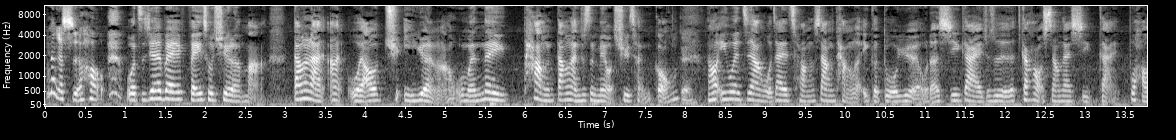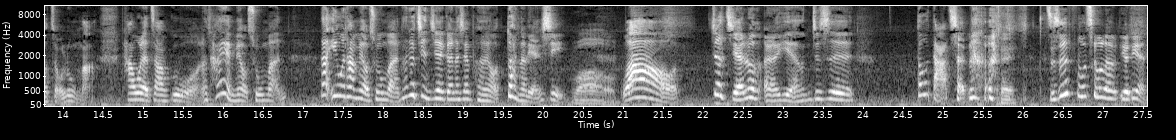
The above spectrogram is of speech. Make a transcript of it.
那个时候我直接被飞出去了嘛。当然啊，我要去医院啊。我们那一趟当然就是没有去成功。对，然后因为这样，我在床上躺了一个多月，我的膝盖就是刚好伤在膝盖，不好走路嘛。他为了照顾我，那他也没有出门。那因为他没有出门，他就间接跟那些朋友断了联系。哇哦，哇哦！就结论而言，就是都达成了，对，只是付出了有点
